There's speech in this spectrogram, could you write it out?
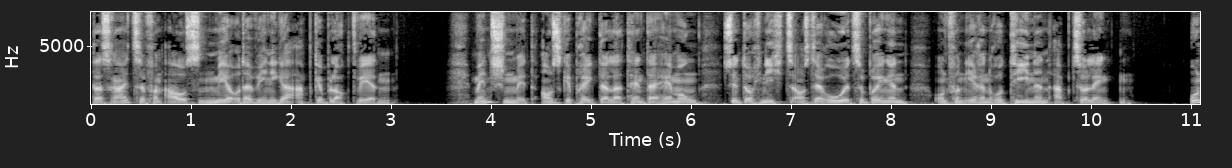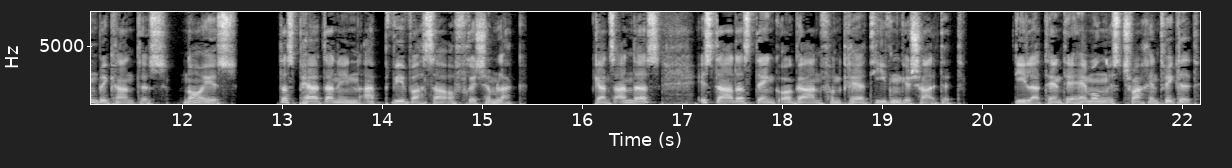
dass Reize von außen mehr oder weniger abgeblockt werden. Menschen mit ausgeprägter latenter Hemmung sind durch nichts aus der Ruhe zu bringen und von ihren Routinen abzulenken. Unbekanntes, Neues, das perlt an ihnen ab wie Wasser auf frischem Lack. Ganz anders ist da das Denkorgan von Kreativen geschaltet. Die latente Hemmung ist schwach entwickelt.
